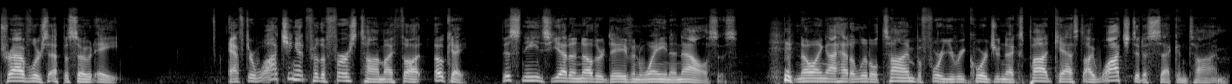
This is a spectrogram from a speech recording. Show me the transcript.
Travelers episode eight. After watching it for the first time, I thought, okay, this needs yet another Dave and Wayne analysis. Knowing I had a little time before you record your next podcast, I watched it a second time.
